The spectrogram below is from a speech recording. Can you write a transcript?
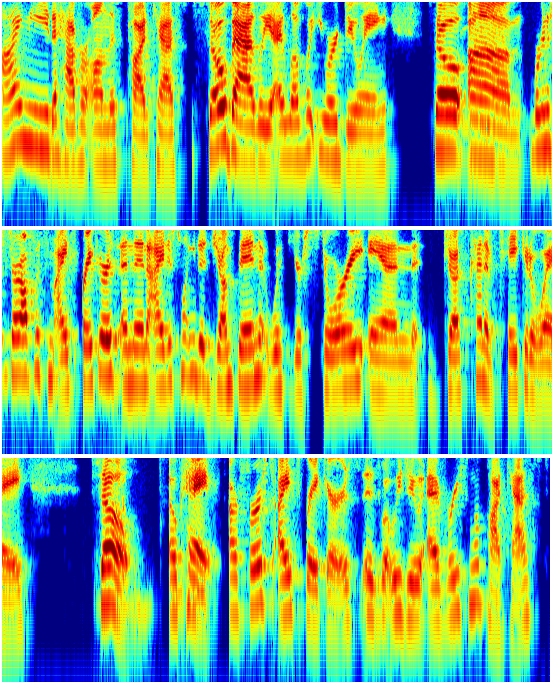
I need to have her on this podcast so badly. I love what you are doing. So, um, we're going to start off with some icebreakers and then I just want you to jump in with your story and just kind of take it away. So, okay, our first icebreakers is what we do every single podcast.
